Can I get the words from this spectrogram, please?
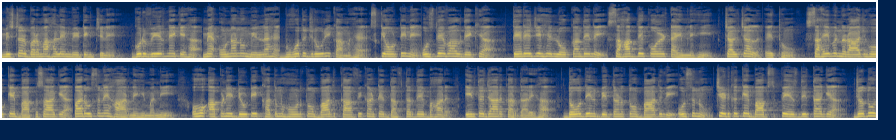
ਮਿਸਟਰ ਵਰਮਾ ਹਲੇ ਮੀਟਿੰਗ 'ਚ ਨੇ। ਗੁਰਵੀਰ ਨੇ ਕਿਹਾ, ਮੈਂ ਉਹਨਾਂ ਨੂੰ ਮਿਲਣਾ ਹੈ, ਬਹੁਤ ਜ਼ਰੂਰੀ ਕੰਮ ਹੈ। ਸਿਕਿਉਰਿਟੀ ਨੇ ਉਸ ਦੇ ਵੱਲ ਦੇਖਿਆ, ਤੇਰੇ ਜਿਹੇ ਲੋਕਾਂ ਦੇ ਲਈ ਸਾਹਿਬ ਦੇ ਕੋਲ ਟਾਈਮ ਨਹੀਂ। ਚੱਲ ਚੱਲ, ਇਥੋਂ। ਸਾਹਿਬ ਨਾਰਾਜ਼ ਹੋ ਕੇ ਵਾਪਸ ਆ ਗਿਆ, ਪਰ ਉਸਨੇ ਹਾਰ ਨਹੀਂ ਮੰਨੀ। ਉਹ ਆਪਣੀ ਡਿਊਟੀ ਖਤਮ ਹੋਣ ਤੋਂ ਬਾਅਦ ਕਾਫੀ ਘੰਟੇ ਦਫ਼ਤਰ ਦੇ ਬਾਹਰ ਇੰਤਜ਼ਾਰ ਕਰਦਾ ਰਿਹਾ। 2 ਦਿਨ ਬੀਤਣ ਤੋਂ ਬਾਅਦ ਵੀ ਉਸ ਨੂੰ ਝਿੜਕ ਕੇ ਵਾਪਸ ਭੇਜ ਦਿੱਤਾ ਗਿਆ। ਜਦੋਂ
